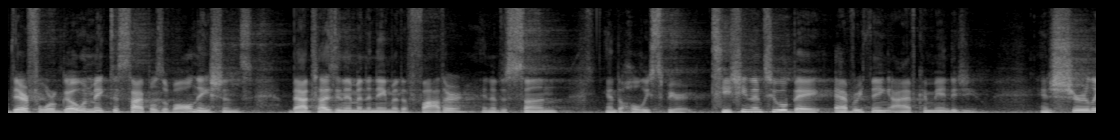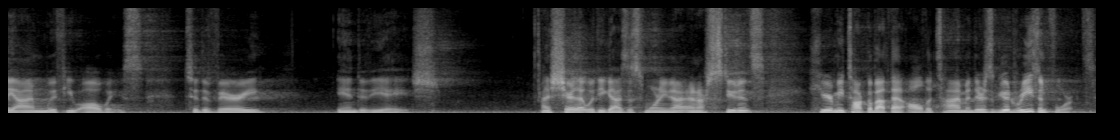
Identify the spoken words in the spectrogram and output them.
Therefore, go and make disciples of all nations, baptizing them in the name of the Father and of the Son and the Holy Spirit, teaching them to obey everything I have commanded you. And surely I am with you always to the very end of the age. I share that with you guys this morning, and our students hear me talk about that all the time, and there's a good reason for it.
